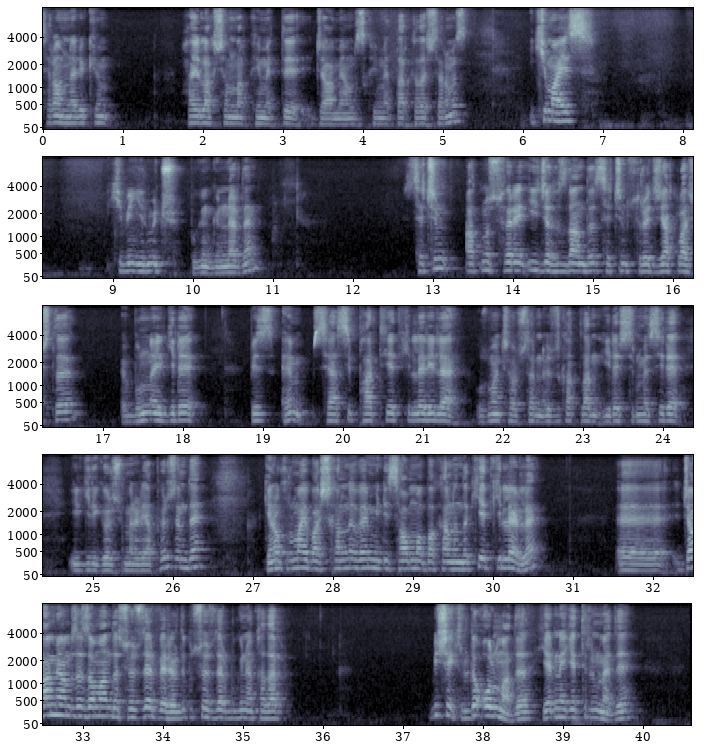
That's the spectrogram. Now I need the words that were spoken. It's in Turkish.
Selamünaleyküm. Hayırlı akşamlar kıymetli camiamız, kıymetli arkadaşlarımız. 2 Mayıs 2023 bugün günlerden. Seçim atmosferi iyice hızlandı. Seçim süreci yaklaştı. E, Bununla ilgili biz hem siyasi parti yetkilileriyle uzman çavuşların özlük haklarının iyileştirilmesiyle ilgili görüşmeler yapıyoruz hem de Genelkurmay Başkanlığı ve Milli Savunma Bakanlığı'ndaki yetkililerle e, camiamıza zamanda sözler verildi. Bu sözler bugüne kadar bir şekilde olmadı, yerine getirilmedi.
